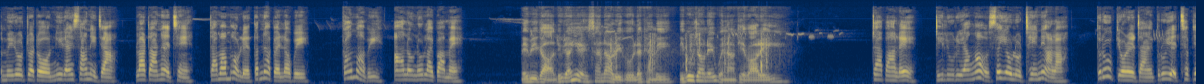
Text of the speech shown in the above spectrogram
အမေတို့အတွက်တော့နေ့တိုင်းစားနေကြပလာတာနဲ့အချင်းဒါမှမဟုတ်လေတနက်ပဲလုပ်ပေးကောင်းပါပြီအားလုံးလုပ်လိုက်ပါမယ်မေရီကလူတိုင်းရဲ့ဆန္ဒတွေကိုလက်ခံပြီးမိဖို့ကြောင့်နေဝင်လာခဲ့ပါတယ် ဒါပါလေဒီလူတွေကငါ့ကိုစိတ်ရုပ်လို့ထင်နေရလားသူတို့ပြောတဲ့အတိုင်းသူတို့ရဲ့အချက်ပြ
